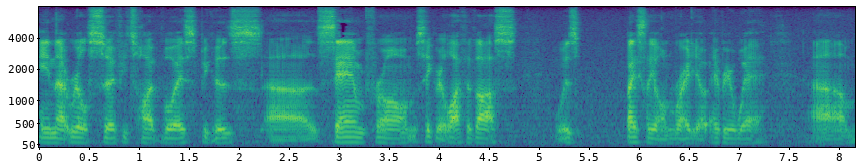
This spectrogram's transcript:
in that real surfy type voice because uh, Sam from Secret Life of Us was basically on radio everywhere um,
